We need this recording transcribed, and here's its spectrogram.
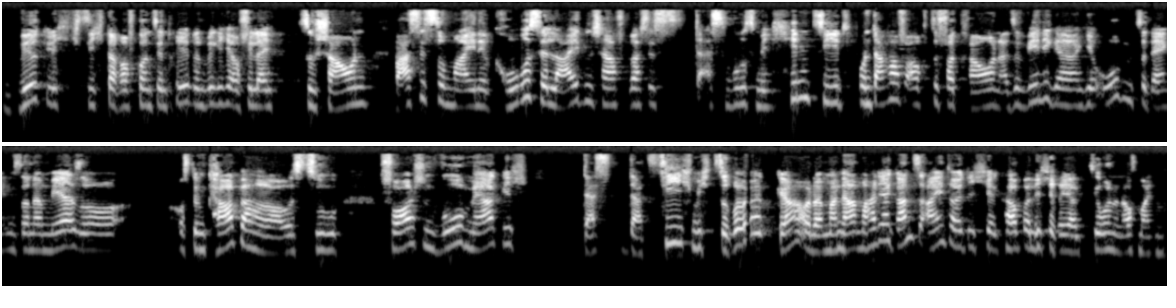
wirklich sich darauf konzentriert und wirklich auch vielleicht zu schauen, was ist so meine große Leidenschaft, was ist das, wo es mich hinzieht. Und darauf auch zu vertrauen. Also weniger hier oben zu denken, sondern mehr so aus dem Körper heraus zu forschen, wo merke ich, das, da ziehe ich mich zurück, ja, oder man, man hat ja ganz eindeutige körperliche Reaktionen auf manche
